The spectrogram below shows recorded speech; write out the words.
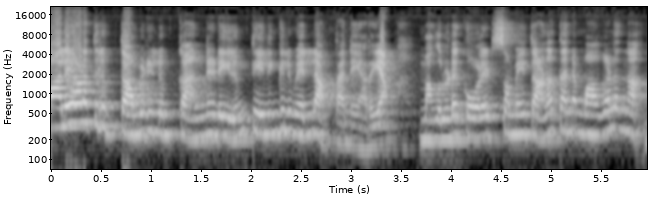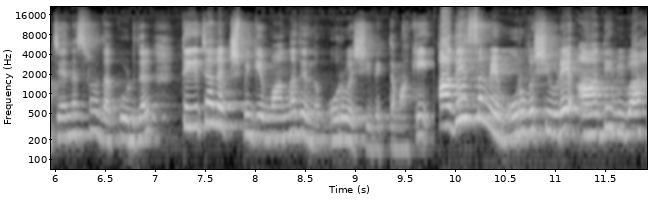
മലയാളത്തിലും തമിഴിലും കന്നഡയിലും തെലുങ്കിലും എല്ലാം തന്നെ അറിയാം. മകളുടെ കോളേജ് സമയത്താണ് തന്റെ മകൾ എന്ന ജനശ്രദ്ധ കൂടുതൽ തേജാലക്ഷ്മിക്ക് വന്നതെന്നും ഉർവശി വ്യക്തമാക്കി. അതേസമയം ഉർവശിയുടെ ആദ്യ വിവാഹ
